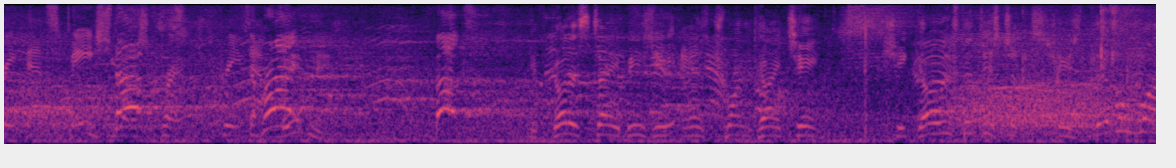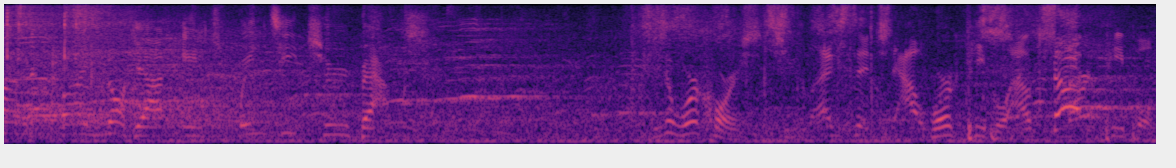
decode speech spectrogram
create that space, you gotta cre- create that Right. movement. Box. You've got to stay busy as Chuang Kai-ting. She goes the distance. She's level won by knockout in 22 bouts. She's a workhorse. She likes to just outwork people, outsmart Stop. people.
